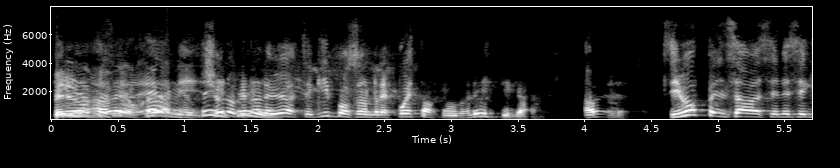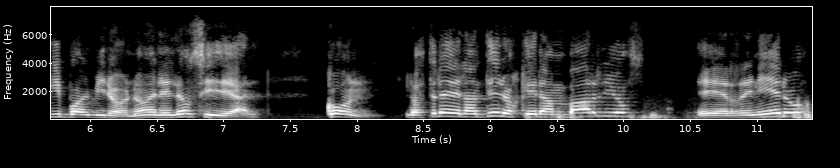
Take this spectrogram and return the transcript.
Pero, a ver, yo lo que no le veo a este equipo son respuestas futbolísticas. A ver, si vos pensabas en ese equipo de Almirón, ¿no? En el once ideal, con los tres delanteros que eran Barrios, eh, Reñero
